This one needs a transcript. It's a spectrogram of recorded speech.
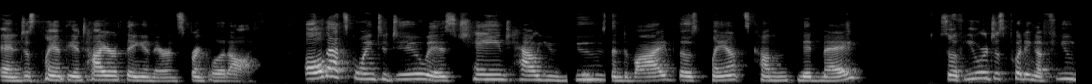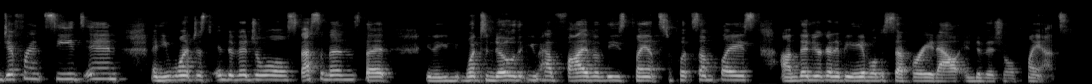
and just plant the entire thing in there and sprinkle it off. All that's going to do is change how you use and divide those plants come mid-May. So if you are just putting a few different seeds in and you want just individual specimens that, you know, you want to know that you have five of these plants to put someplace, um, then you're going to be able to separate out individual plants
